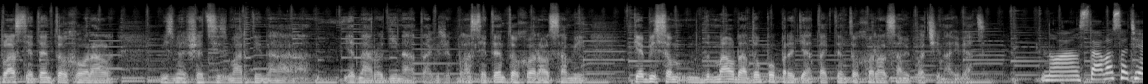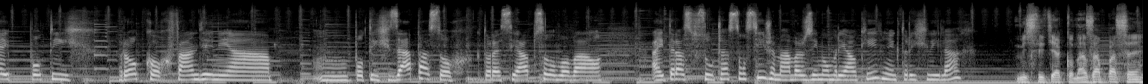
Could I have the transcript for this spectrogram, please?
Vlastne tento chorál, my sme všetci z Martina jedna rodina, takže vlastne tento chorál sa mi, keby som mal dať do popredia, tak tento chorál sa mi páči najviac. No a stáva sa ti aj po tých rokoch fandenia po tých zápasoch, ktoré si absolvoval, aj teraz v súčasnosti, že mávaš zimomriavky v niektorých chvíľach? Myslíte ako na zápase?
